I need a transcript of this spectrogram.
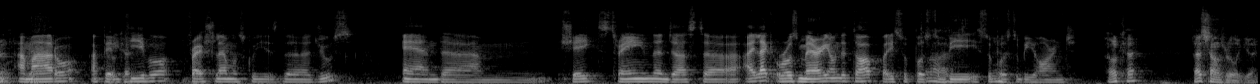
bourbon. Yeah. amaro, aperitivo, fresh lemon squeezed uh, juice, and um, shaked, strained, and just. Uh, I like rosemary on the top, but it's supposed Oh, to be it's supposed to be orange. Okay. That sounds really good.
